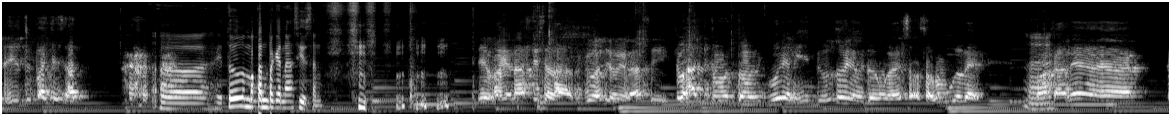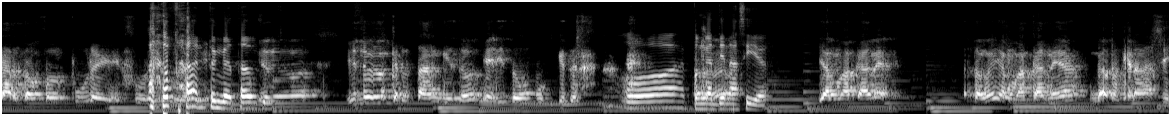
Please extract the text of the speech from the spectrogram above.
di YouTube aja saat. Eh, itu makan pakai nasi san? Ya pakai nasi salah. Gue aja pakai nasi. Cuma ada teman-teman gue yang Indo tuh yang udah mulai sok-sok boleh. Ah. Makannya kartoffel puree. puree Apaan tuh nggak tahu itu, tuh. itu kentang gitu kayak ditumbuk gitu. Oh pengganti nasi ya? yang makannya atau enggak yang makannya nggak pakai nasi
